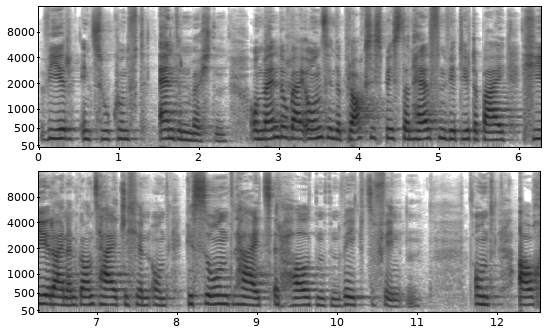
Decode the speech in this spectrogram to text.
wir in Zukunft ändern möchten. Und wenn du bei uns in der Praxis bist, dann helfen wir dir dabei, hier einen ganzheitlichen und gesundheitserhaltenden Weg zu finden und auch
